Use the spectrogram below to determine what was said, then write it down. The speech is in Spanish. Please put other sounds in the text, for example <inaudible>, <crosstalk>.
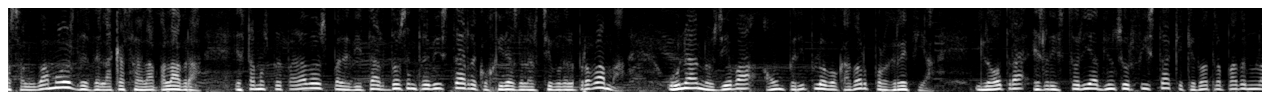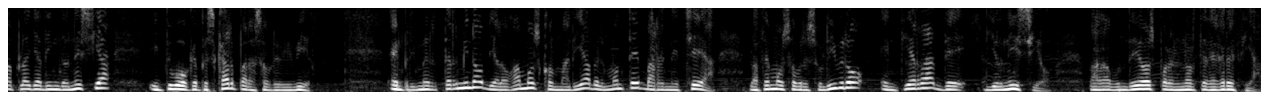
Os saludamos desde la Casa de la Palabra. Estamos preparados para editar dos entrevistas recogidas del archivo del programa. Una nos lleva a un periplo evocador por Grecia y la otra es la historia de un surfista que quedó atrapado en una playa de Indonesia y tuvo que pescar para sobrevivir. En primer término, dialogamos con María Belmonte Barrenechea. Lo hacemos sobre su libro En tierra de Dionisio, vagabundeos por el norte de Grecia.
